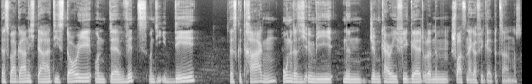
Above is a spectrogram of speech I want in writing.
das war gar nicht, da hat die Story und der Witz und die Idee das getragen, ohne dass ich irgendwie einen Jim Carrey viel Geld oder einem Schwarzenegger viel Geld bezahlen muss.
